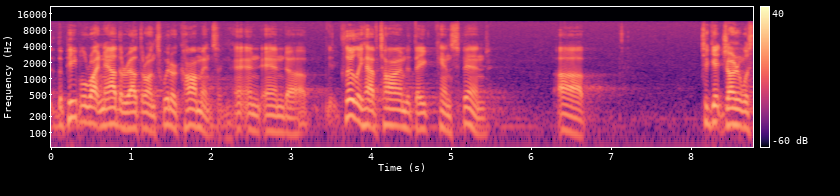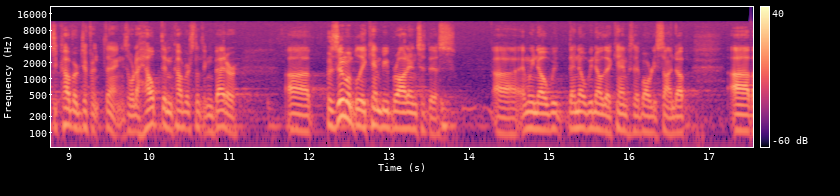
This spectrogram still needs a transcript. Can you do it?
the people right now that are out there on Twitter commenting and, and uh, clearly have time that they can spend uh, to get journalists to cover different things or to help them cover something better, uh, presumably can be brought into this. Uh, and we know we, they know we know they can because they've already signed up. Uh,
